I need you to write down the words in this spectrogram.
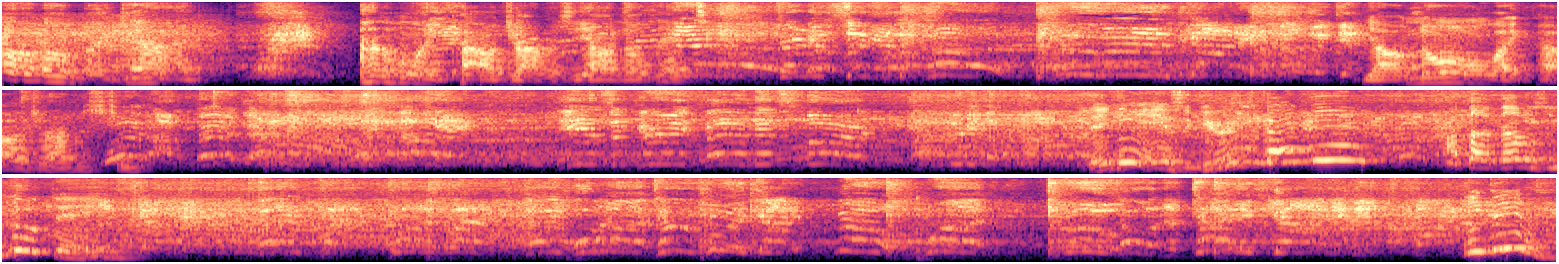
Oh, oh my god. I don't like power drivers, y'all know that. Y'all know I don't like power drivers, G. They did insecurities back then? I thought that was a new thing. He did.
